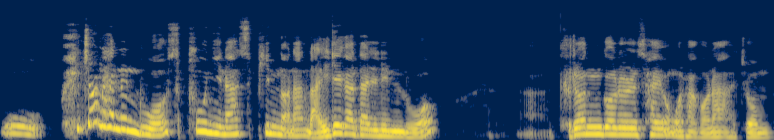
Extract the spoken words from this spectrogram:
오, 회전하는 루어, 스푼이나 스피너나 날개가 달린 루어 아, 그런 거를 사용을 하거나 좀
